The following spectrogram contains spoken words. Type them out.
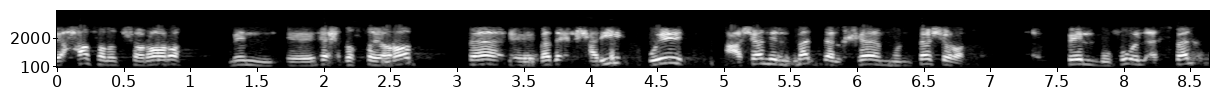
آه، حصلت شرارة من آه، إحدى السيارات فبدأ الحريق وعشان المادة الخام منتشرة فيلم فوق الأسفلت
